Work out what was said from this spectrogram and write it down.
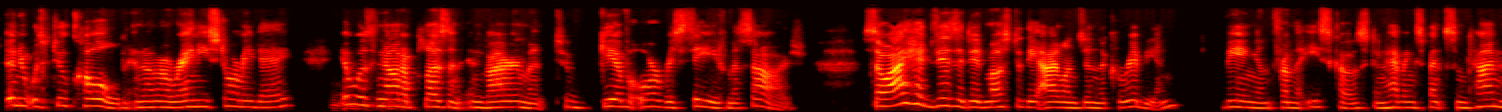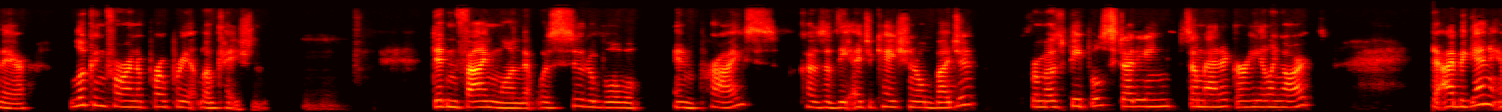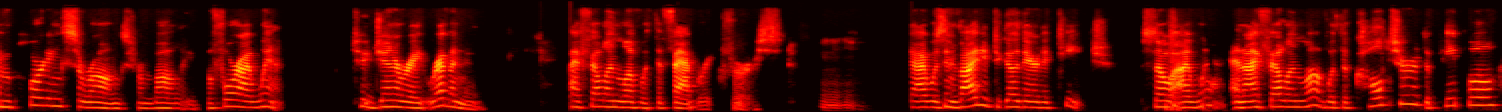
And it was too cold. And on a rainy, stormy day, it was not a pleasant environment to give or receive massage. So I had visited most of the islands in the Caribbean, being in, from the East Coast and having spent some time there, looking for an appropriate location. Mm-hmm. Didn't find one that was suitable in price because of the educational budget for most people studying somatic or healing arts. I began importing sarongs from Bali before I went to generate revenue. I fell in love with the fabric 1st mm-hmm. I was invited to go there to teach. So I went and I fell in love with the culture, the people,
